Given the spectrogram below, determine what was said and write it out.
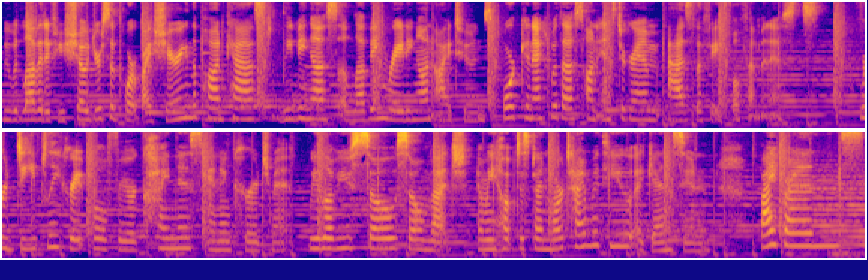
we would love it if you showed your support by sharing the podcast, leaving us a loving rating on iTunes, or connect with us on Instagram as The Faithful Feminists. We're deeply grateful for your kindness and encouragement. We love you so, so much, and we hope to spend more time with you again soon. Bye, friends!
